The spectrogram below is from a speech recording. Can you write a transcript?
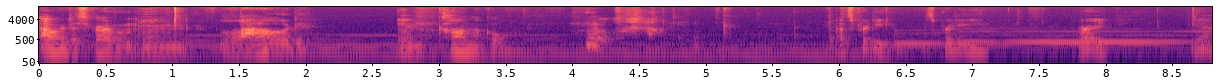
I would describe him in loud and comical. That's pretty. That's pretty. Right. Yeah.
